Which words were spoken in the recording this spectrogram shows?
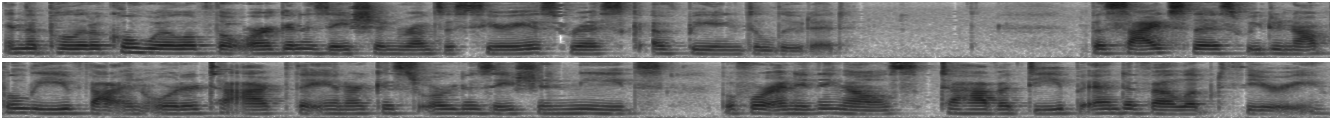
and the political will of the organization runs a serious risk of being diluted. Besides this, we do not believe that in order to act, the anarchist organization needs, before anything else, to have a deep and developed theory.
